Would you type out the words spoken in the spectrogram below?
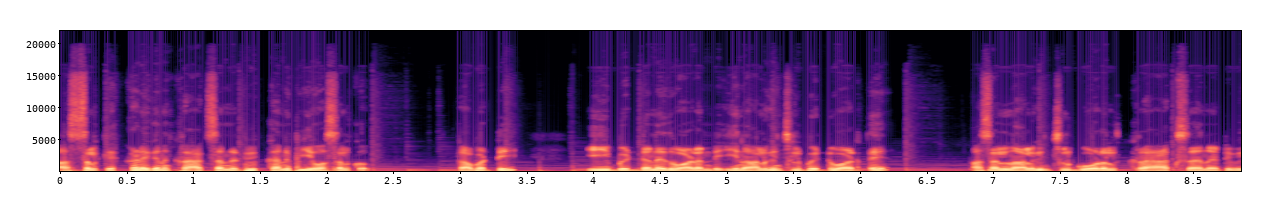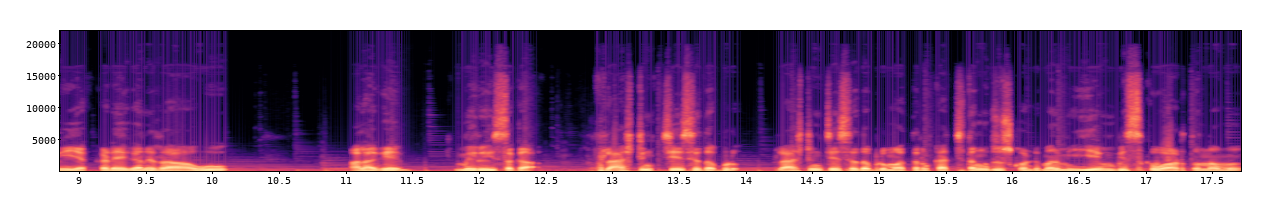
అస్సలకి ఎక్కడైనా క్రాక్స్ అనేటివి కనిపించవు అసలుకు కాబట్టి ఈ బెడ్ అనేది వాడండి. ఈ నాలుగించుల బెడ్ వాడితే అసలు నాలుగించుల గోడలు క్రాక్స్ అనేటివి ఎక్కడే కానీ రావు. అలాగే మీరు ఇసుక ప్లాస్టింగ్ చేసేటప్పుడు ప్లాస్టింగ్ చేసేటప్పుడు మాత్రం ఖచ్చితంగా చూసుకోండి. మనం ఏం ఇసుక వాడుతున్నాము?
